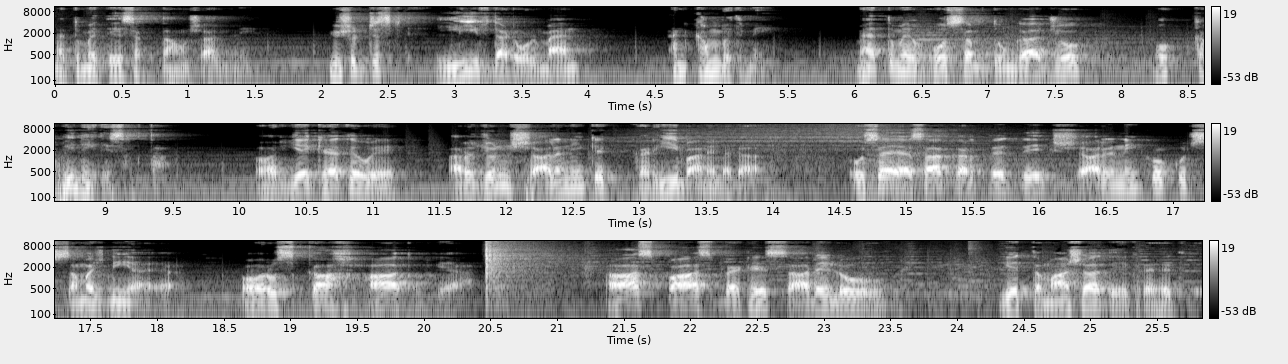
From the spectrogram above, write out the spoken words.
मैं तुम्हें दे सकता हूँ, Shalini. You should just leave that old man and come with me मैं तुम्हें वो सब दूँगा जो वो कभी नहीं दे सकता। और ये कहते हुए अर्जुन शालिनी के करीब आने लगा। उसे ऐसा करते देख शालिनी को कुछ समझ नहीं आया और उसका हाथ उठ गया। आसपास बैठे सारे लोग ये तमाशा देख रहे थे।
